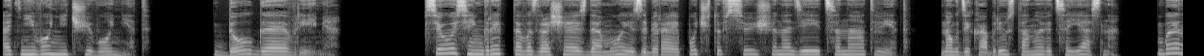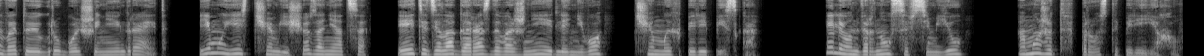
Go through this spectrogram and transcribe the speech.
от него ничего нет. Долгое время. Всю осень Гретта, возвращаясь домой и забирая почту, все еще надеется на ответ. Но к декабрю становится ясно. Бен в эту игру больше не играет. Ему есть чем еще заняться, и эти дела гораздо важнее для него, чем их переписка. Или он вернулся в семью, а может, просто переехал.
